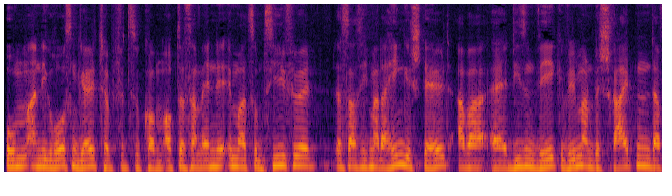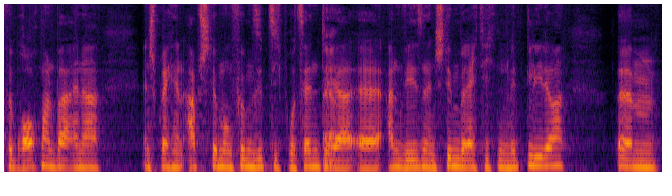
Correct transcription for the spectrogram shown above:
um an die großen Geldtöpfe zu kommen. Ob das am Ende immer zum Ziel führt, das lasse ich mal dahingestellt. Aber äh, diesen Weg will man beschreiten. Dafür braucht man bei einer entsprechenden Abstimmung 75 Prozent der ja. äh, anwesenden stimmberechtigten Mitglieder. Ähm,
